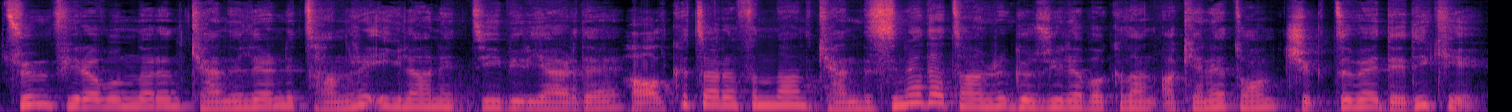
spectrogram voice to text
Tüm firavunların kendilerini tanrı ilan ettiği bir yerde halkı tarafından kendisine de tanrı gözüyle bakılan Akhenaton çıktı ve dedi ki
